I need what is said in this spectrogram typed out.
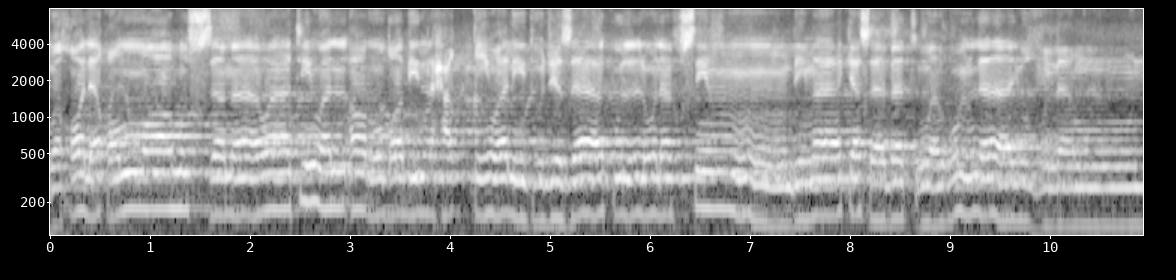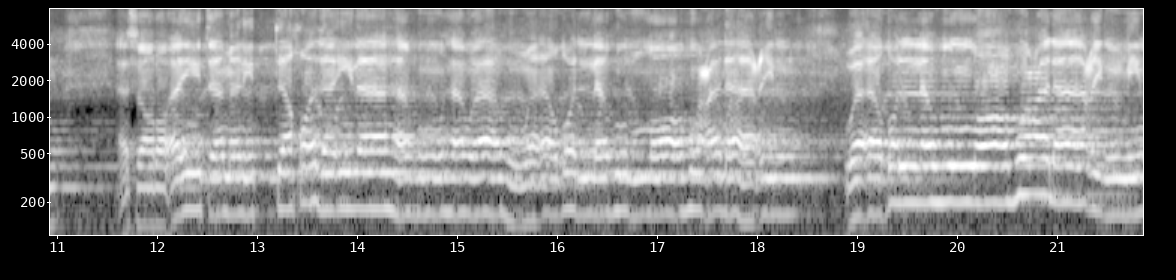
وخلق الله السماوات والأرض بالحق ولتجزى كل نفس بما كسبت وهم لا يظلمون. أفرأيت من اتخذ إلهه هواه وأضله الله على علم وأضله الله على علم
